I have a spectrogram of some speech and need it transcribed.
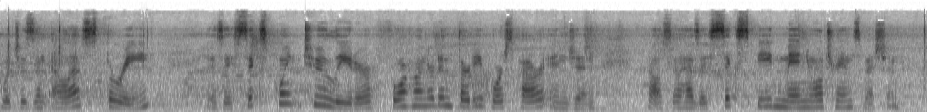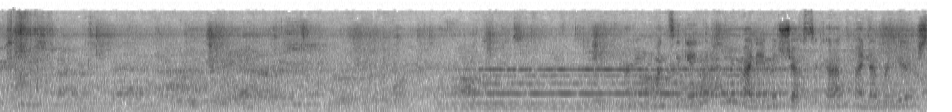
which is an LS3. It is a 6.2 liter, 430 horsepower engine. It also has a 6-speed manual transmission. Once again, my name is Jessica. My number here is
